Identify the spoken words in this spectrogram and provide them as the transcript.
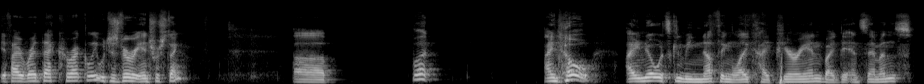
if I read that correctly, which is very interesting. Uh, but I know I know it's going to be nothing like Hyperion by Dan Simmons,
